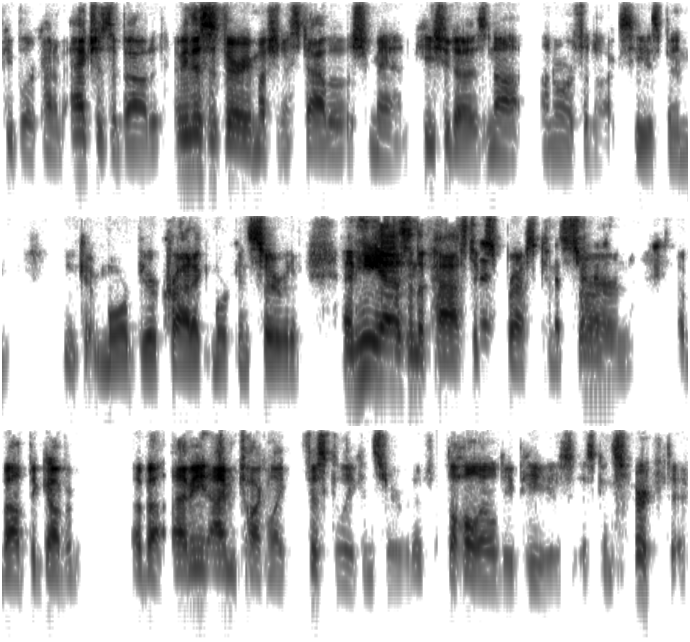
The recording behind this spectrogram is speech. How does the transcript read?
people are kind of anxious about it. I mean, this is very much an established man. Kishida is not unorthodox. He has been more bureaucratic, more conservative, and he has in the past expressed concern about the government. About, I mean, I'm talking like fiscally conservative. The whole LDP is, is conservative,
